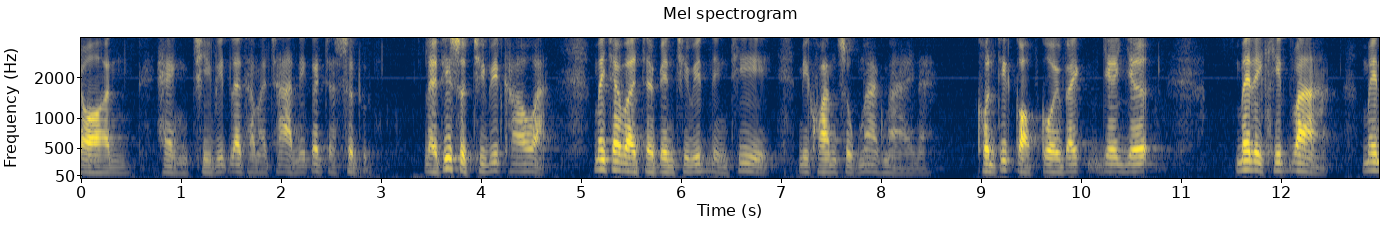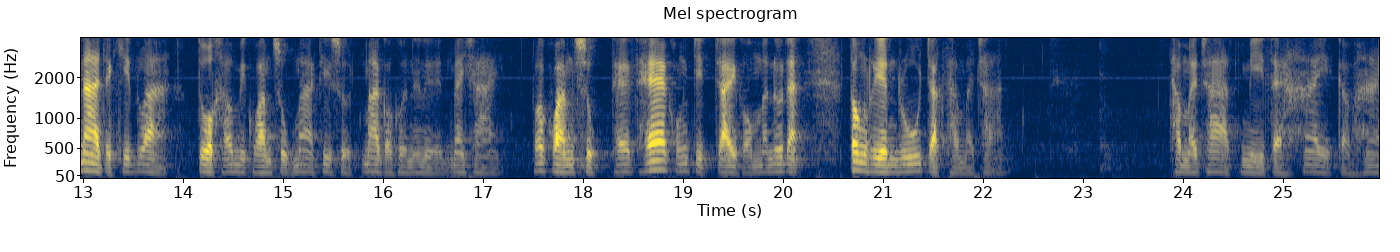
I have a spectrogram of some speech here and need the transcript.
จร แห่งชีวิตและธรรมชาตินี้ก็จะสะดุดและที่สุดชีวิตเขาอะ ไม่ใช่ว่าจะเป็นชีวิตหนึ่งที่มีความสุขมากมายนะคนที่กอบโกยไว้เยอะๆไม่ได้คิดว่าไม่น่าจะคิดว่าตัวเขามีความสุขมากที่สุดมากกว่าคนอื่นๆไม่ใช่ เพราะความสุขแท้ๆของจิตใจของมนุษย์อะต้องเรียนรู้จากธรรมชาติ ธรรมชาติมีแต่ให้กับให้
